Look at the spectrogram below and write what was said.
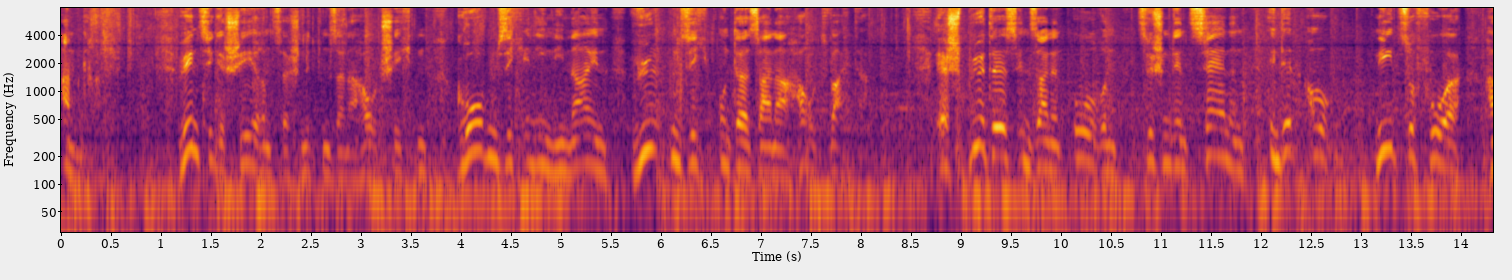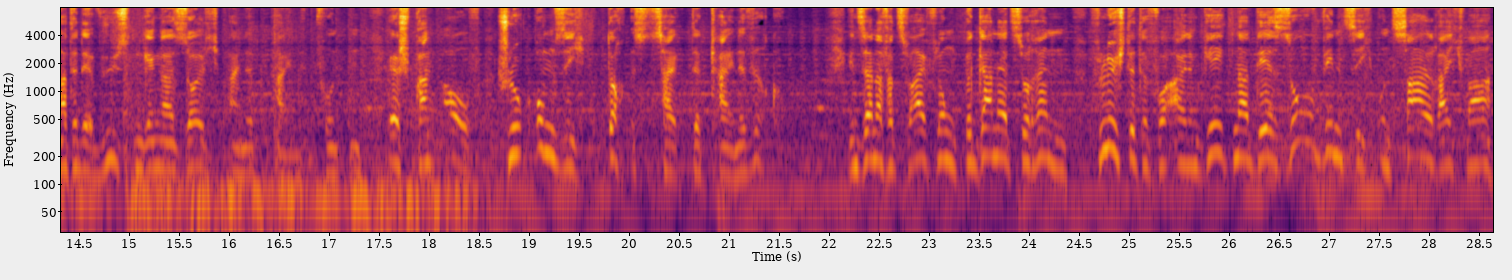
Angriff. Winzige Scheren zerschnitten seine Hautschichten, gruben sich in ihn hinein, wühlten sich unter seiner Haut weiter. Er spürte es in seinen Ohren, zwischen den Zähnen, in den Augen. Nie zuvor hatte der Wüstengänger solch eine Pein empfunden. Er sprang auf, schlug um sich, doch es zeigte keine Wirkung. In seiner Verzweiflung begann er zu rennen, flüchtete vor einem Gegner, der so winzig und zahlreich war,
